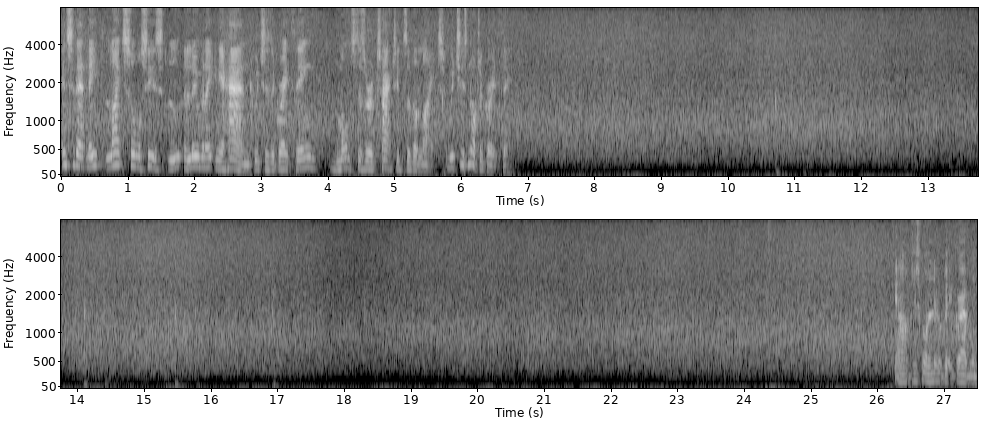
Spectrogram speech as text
Incidentally, light sources illuminate in your hand, which is a great thing. Monsters are attracted to the light, which is not a great thing. Okay, I just want a little bit of gravel.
